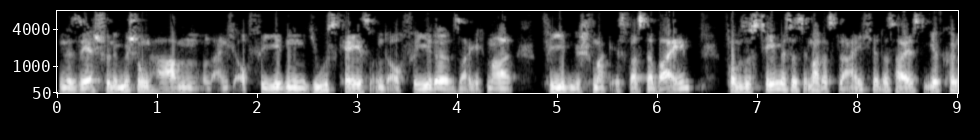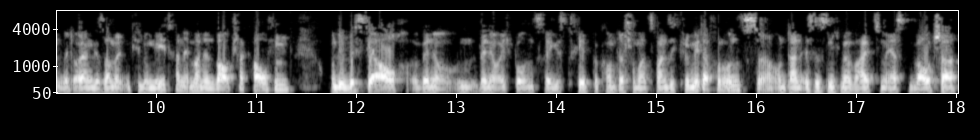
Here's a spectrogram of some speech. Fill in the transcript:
eine sehr schöne Mischung haben und eigentlich auch für jeden Use Case und auch für jede, sage ich mal, für jeden Geschmack ist was dabei. Vom System ist es immer das gleiche. Das heißt, ihr könnt mit euren gesammelten Kilometern immer einen Voucher kaufen und ihr wisst ja auch, wenn ihr, wenn ihr euch bei uns registriert, bekommt ihr schon mal 20 Kilometer von uns und dann ist es nicht mehr weit zum ersten Voucher.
